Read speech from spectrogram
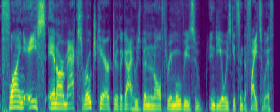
flying ace and our Max Roach character, the guy who's been in all three movies, who Indy always gets into fights with,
